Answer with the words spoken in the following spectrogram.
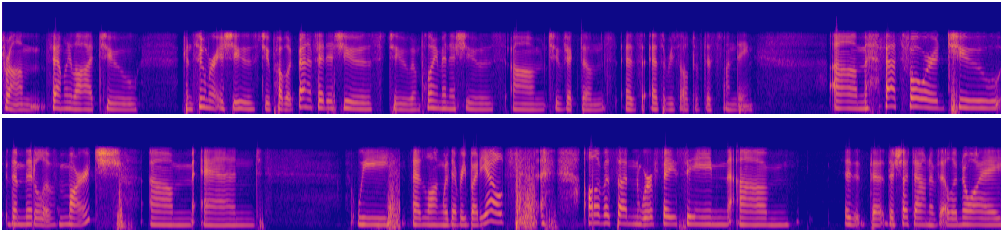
from family law to consumer issues to public benefit issues to employment issues um, to victims as, as a result of this funding. Um, fast forward to the middle of March, um, and we, along with everybody else, all of a sudden we're facing um, the, the shutdown of Illinois,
